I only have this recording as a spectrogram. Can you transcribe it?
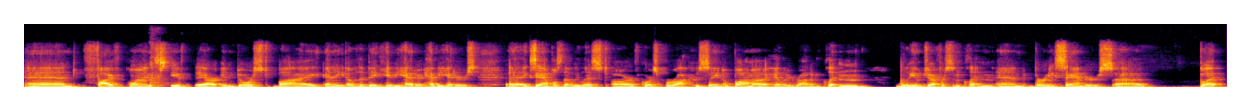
and five points if they are endorsed by any of the big heavy, heavy hitters. Uh, examples that we list are, of course, Barack Hussein Obama, Hillary Rodham Clinton, William Jefferson Clinton, and Bernie Sanders. Uh, but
